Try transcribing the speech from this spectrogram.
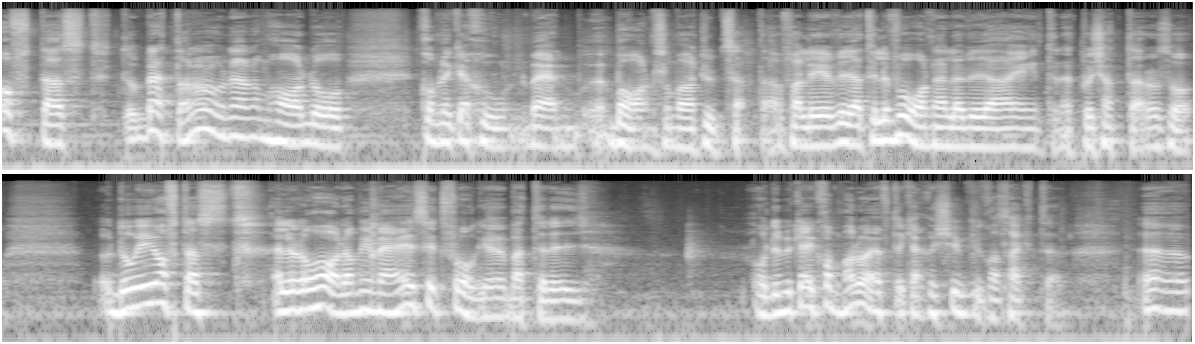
oftast, då berättar de när de har då kommunikation med barn som har varit utsatta. Ifall det är via telefon eller via internet på chattar och så. Då är ju oftast, eller då har de ju med i sitt frågebatteri Och det brukar ju komma då efter kanske 20 kontakter. Eh,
